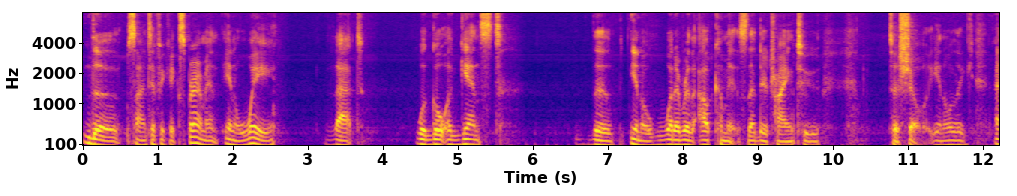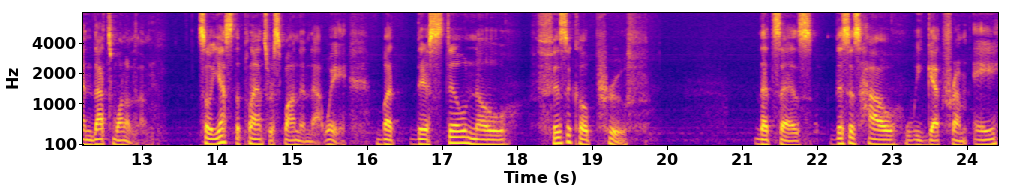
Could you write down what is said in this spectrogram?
the scientific experiment in a way that will go against the you know whatever the outcome is that they're trying to to show you know like and that's one of them so yes the plants respond in that way but there's still no physical proof that says this is how we get from a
